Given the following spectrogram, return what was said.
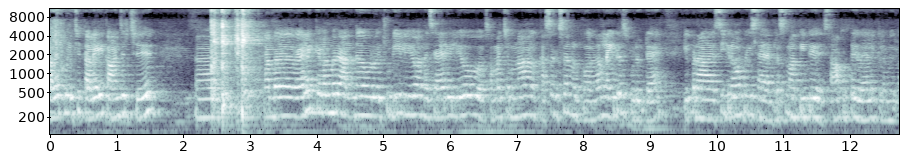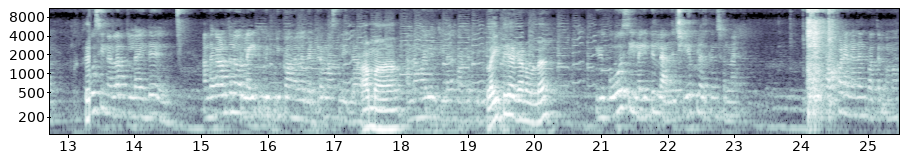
தலை குளிச்சு தலையே காஞ்சிருச்சு. நம்ம வேலைக்கு கிளம்புற அந்த ஒரு சுடியிலையோ அந்த சேரீலையோ சமைச்சோம்னா கசகசன்னு இருக்கும். அதனால நைட் ட்ரெஸ் போட்டுக்கிட்டேன். இப்போ நான் சீக்கிரமா போய் ட்ரெஸ் மாத்திட்டு சாப்பிட்டு வேலைக்கு கிளம்பிடலாம். ஊசி நல்லா இருக்குல்ல இது? அந்த காலத்துல ஒரு லைட் இப்படி குளிப்பாங்கல்ல வெட்டர மாசத்துல ஆமா. அந்த மாதிரி இருக்குல்ல பார்க்கறதுக்கு? லைட்டே காணும்ல? இது ஓசி லைட் இல்ல அந்த ஷேப்ல இருக்குன்னு சொன்னேன். சாப்பாடு என்னன்னு பாத்துக்கலாமா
